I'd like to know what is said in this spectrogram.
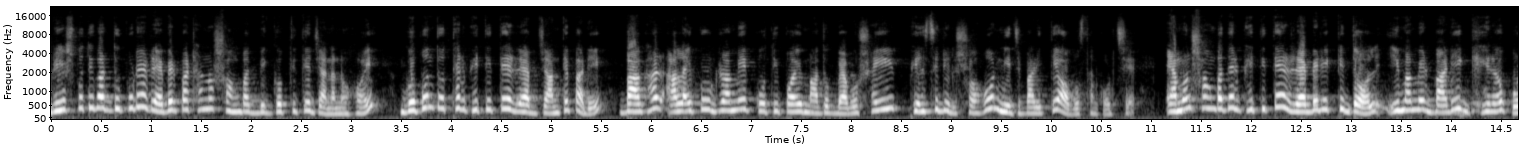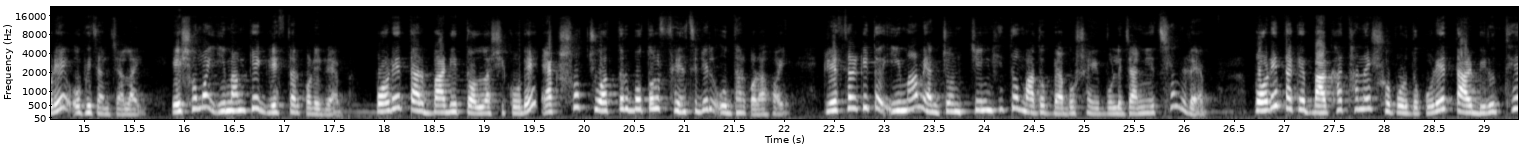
বৃহস্পতিবার দুপুরে র্যাবের পাঠানো সংবাদ বিজ্ঞপ্তিতে জানানো হয়, গোপন তথ্যের ভিত্তিতে র্যাব জানতে পারে, বাঘার আলাইপুর গ্রামে কতিপয় মাদক ব্যবসায়ী ফেন্সিডিল সহ নিজ বাড়িতে অবস্থান করছে। এমন সংবাদের ভিত্তিতে র্যাবের একটি দল ইমামের বাড়ি ঘেরাও করে অভিযান চালায়। এ সময় ইমামকে গ্রেফতার করে র্যাব। পরে তার বাড়ি তল্লাশি করে একশো চুয়াত্তর বোতল ফেন্সিডিল উদ্ধার করা হয়। গ্রেফতারকৃত ইমাম একজন চিহ্নিত মাদক ব্যবসায়ী বলে জানিয়েছেন র্যাব। পরে তাকে বাঘা থানায় সোপর্দ করে তার বিরুদ্ধে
